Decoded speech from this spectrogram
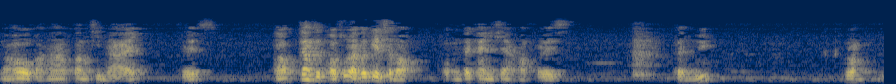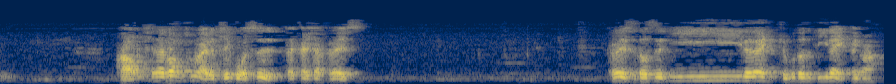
然后把它放进来，place，好，这样子跑出来会变什么？我们再看一下啊，place 等于 run，好，现在 run 出来的结果是，再看一下 place，place 都是一，对不对？全部都是第一类，可以吗？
